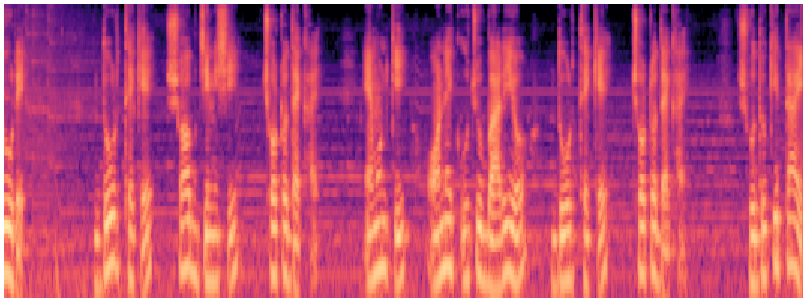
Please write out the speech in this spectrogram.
দূরে। দূর থেকে সব জিনিসই ছোট দেখায়, এমনকি অনেক উঁচু বাড়িও দূর থেকে ছোট দেখায়। শুধু কি তাই?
